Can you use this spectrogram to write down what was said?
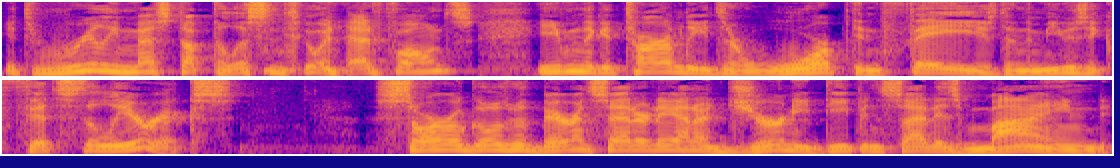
It's really messed up to listen to in headphones. Even the guitar leads are warped and phased, and the music fits the lyrics. Sorrow goes with Baron Saturday on a journey deep inside his mind,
